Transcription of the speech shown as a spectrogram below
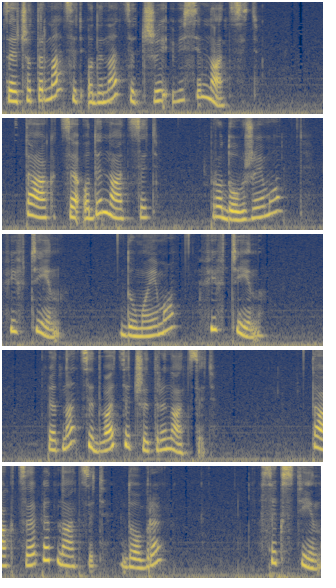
Це 14, 11 чи 18? Так, це 11. Продовжуємо. 15. Думаємо. 15. 15, 20 чи 13. Так, це 15. Добре. 16.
